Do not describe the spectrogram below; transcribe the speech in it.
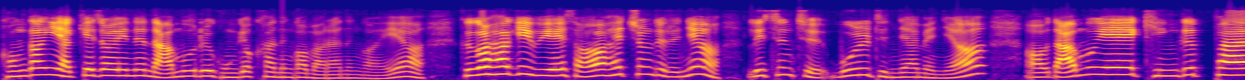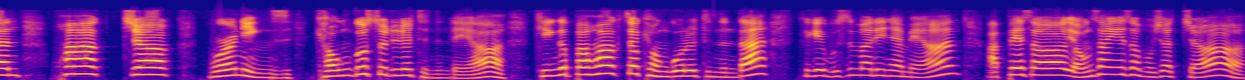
건강이 약해져 있는 나무를 공격하는 거 말하는 거예요. 그걸 하기 위해서 해충들은요, listen to, 뭘 듣냐면요, 어, 나무의 긴급한 화학적 warnings, 경고 소리를 듣는데요. 긴급한 화학적 경고를 듣는다? 그게 무슨 말이냐면, 앞에서 영상에서 보셨죠?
